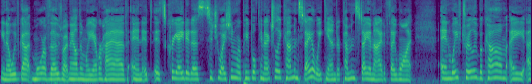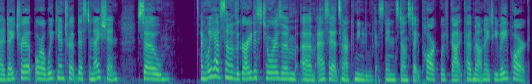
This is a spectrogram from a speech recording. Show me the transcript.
you know, we've got more of those right now than we ever have. And it's, it's created a situation where people can actually come and stay a weekend or come and stay a night if they want. And we've truly become a, a day trip or a weekend trip destination. So, and we have some of the greatest tourism um, assets in our community. We've got Standing Stone State Park. We've got Cub Mountain ATV Park.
